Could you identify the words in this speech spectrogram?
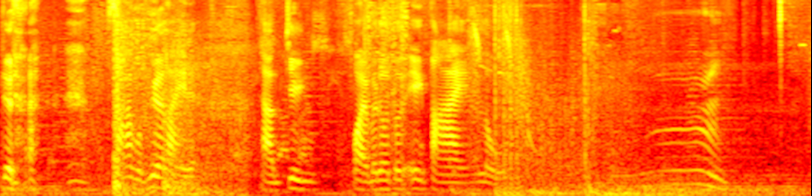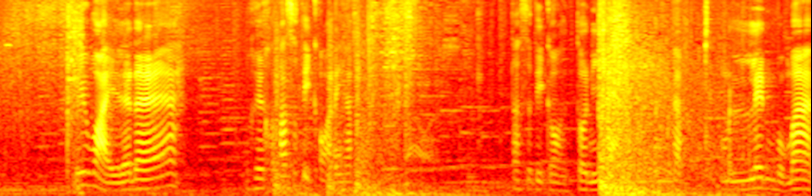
เดี๋ยวนะสร้างมาเพื่ออะไรเนี่ยถามจริง ปล่อยมาโดนตัวเองตายฮัลโหล ไม่ไหวแล้วนะ โอเคขอตั้งสติก่อนนะครับ ตั้งสติก่อนตัวนี้แหละมันแบบมันเล่นผมมาก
